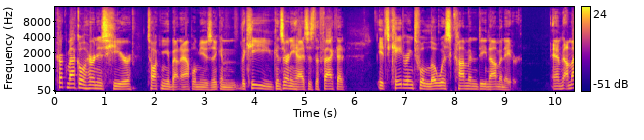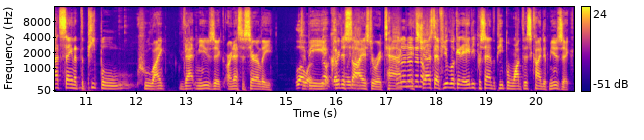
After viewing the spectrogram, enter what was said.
Kirk McElhearn is here talking about Apple Music, and the key concern he has is the fact that it's catering to a lowest common denominator. And I'm not saying that the people who like that music are necessarily Lower. to be No, criticized or attacked. No, no, no, it's no, no. just that if you look at 80% of the people want this kind of music,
